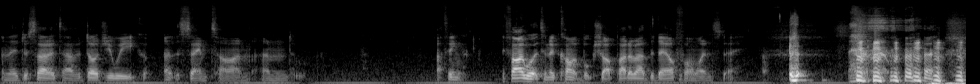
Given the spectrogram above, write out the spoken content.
and they decided to have a dodgy week at the same time. And I think if I worked in a comic book shop, I'd have had the day off on Wednesday.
